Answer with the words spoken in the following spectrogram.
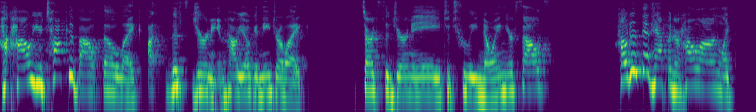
how you talk about though, like uh, this journey and how Yoga Nidra like starts the journey to truly knowing yourself. How does that happen, or how long? Like,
